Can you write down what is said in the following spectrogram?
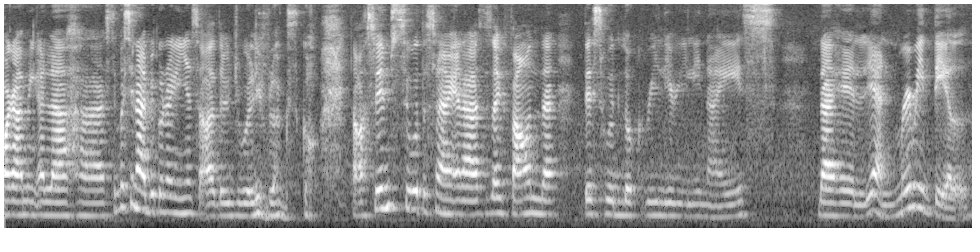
maraming alahas. Diba sinabi ko na rin yan sa other jewelry vlogs ko? Naka-swimsuit, tapos maraming alahas. I found that this would look really, really nice. Dahil, yan, mermaid tail.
